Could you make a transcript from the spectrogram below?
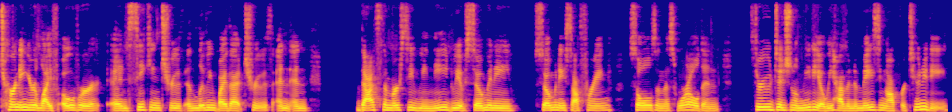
turning your life over and seeking truth and living by that truth and and that's the mercy we need we have so many so many suffering souls in this world and through digital media we have an amazing opportunity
